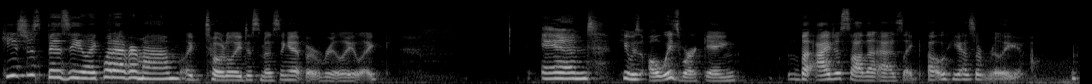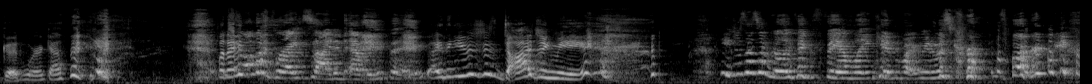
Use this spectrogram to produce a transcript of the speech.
he's just busy. Like, whatever, mom. Like, totally dismissing it, but really, like. And he was always working. But I just saw that as, like, oh, he has a really good work ethic. but I, the bright side in everything. I think he was just dodging me. He just has a really big family. He can't invite me to his grad party.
